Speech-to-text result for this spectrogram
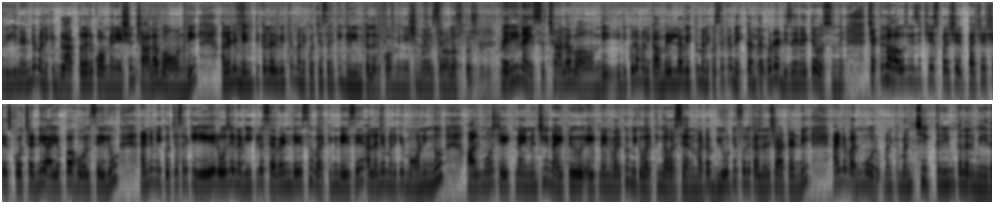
Green and మనకి బ్లాక్ కలర్ కాంబినేషన్ చాలా బాగుంది. అలానే మెంతి కలర్ విత్ మనకి వచ్చేసరికి గ్రీన్ కలర్ కాంబినేషన్. నైస్ అండి. వెరీ నైస్ చాలా బాగుంది. ఇది కూడా మనకి అంబ్రిల్లా విత్ మనకి వచ్చరికి నెక్ అంతా కూడా డిజైన్ అయితే వస్తుంది. చక్కగా హౌస్ విజిట్ చేసి పర్చే పర్చేస్ చేసుకోవచ్చు అండి అయ్యప్ప హోల్సేల్ అండ్ మీకు వచ్చేసరికి ఏ రోజైనా వీక్లో సెవెన్ డేస్ వర్కింగ్ డేసే అలానే మనకి మార్నింగ్ ఆల్మోస్ట్ ఎయిట్ నైన్ నుంచి నైట్ ఎయిట్ నైన్ వరకు మీకు వర్కింగ్ అవర్సే అనమాట బ్యూటిఫుల్ కలర్ చార్ట్ అండి. అండ్ వన్ మోర్ మనకి మంచి క్రీమ్ కలర్ మీద.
